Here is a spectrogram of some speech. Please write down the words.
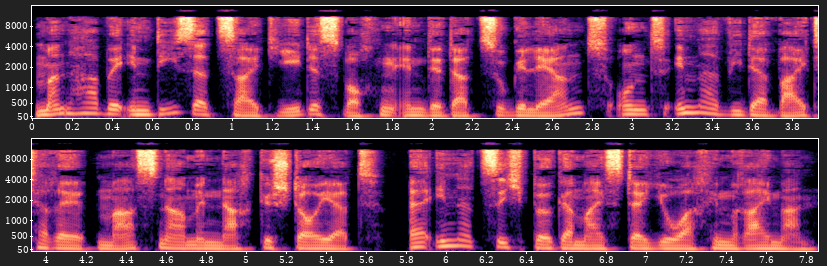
Man habe in dieser Zeit jedes Wochenende dazu gelernt und immer wieder weitere Maßnahmen nachgesteuert, erinnert sich Bürgermeister Joachim Reimann.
